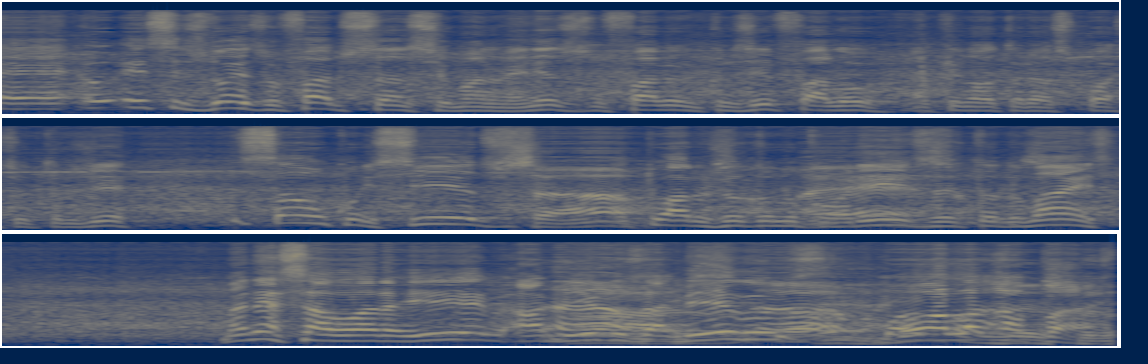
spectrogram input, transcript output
É, esses dois, o Fábio Santos e o Mano Menezes, o Fábio inclusive falou aqui no Autoral Esporte outro dia, são conhecidos, São. atuaram junto no É, Corinthians são e tudo mais. Mas nessa hora aí, amigos, Não, amigos, não, bola fazer parte.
